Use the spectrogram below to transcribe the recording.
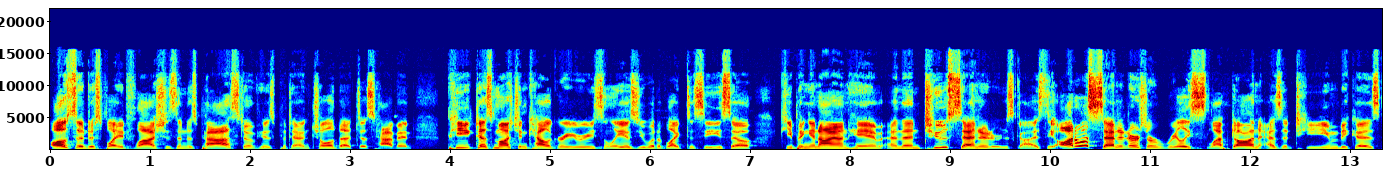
also displayed flashes in his past of his potential that just haven't peaked as much in Calgary recently as you would have liked to see. So keeping an eye on him. And then two Senators, guys. The Ottawa Senators are really slept on as a team because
